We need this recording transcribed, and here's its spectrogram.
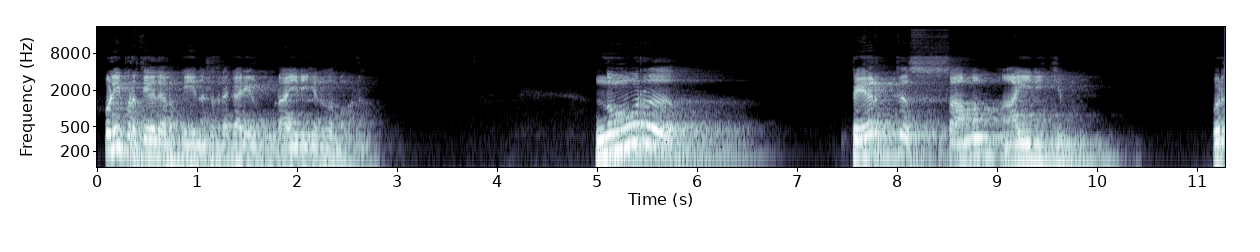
അപ്പോൾ ഈ പ്രത്യേകതകളൊക്കെ ഈ നക്ഷത്രക്കാരികൾക്ക് ഉണ്ടായിരിക്കുന്നതുമാണ്. നൂറ് പേർക്ക് സമം ആയിരിക്കും ഒരു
